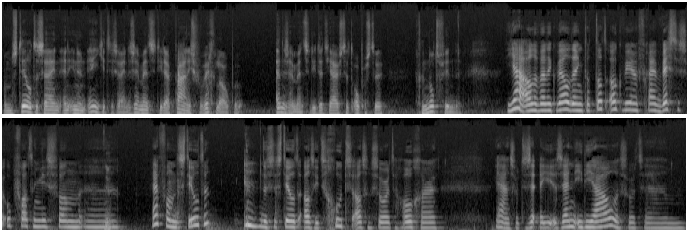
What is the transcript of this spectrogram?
om stil te zijn en in hun eentje te zijn. Er zijn mensen die daar panisch voor weglopen, en er zijn mensen die dat juist het opperste genot vinden. Ja, alhoewel ik wel denk dat dat ook weer een vrij westerse opvatting is van, uh, ja. Hè, van de stilte. dus de stilte als iets goeds, als een soort hoger, ja, een soort zen-ideaal, een soort um,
